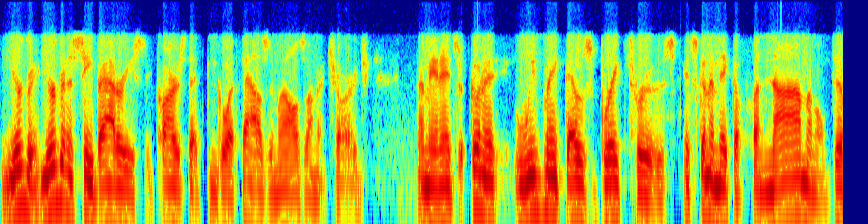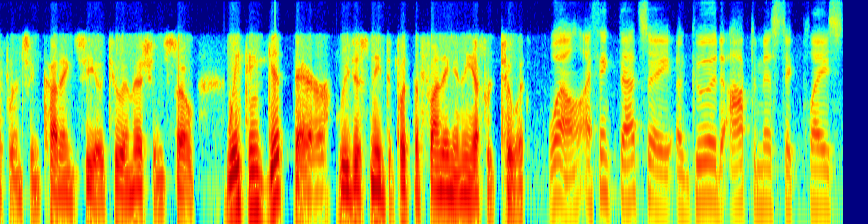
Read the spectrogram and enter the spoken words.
you're you're going to see batteries cars that can go a thousand miles on a charge. I mean, it's going to, we make those breakthroughs. It's going to make a phenomenal difference in cutting CO2 emissions. So we can get there. We just need to put the funding and the effort to it. Well, I think that's a, a good, optimistic place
